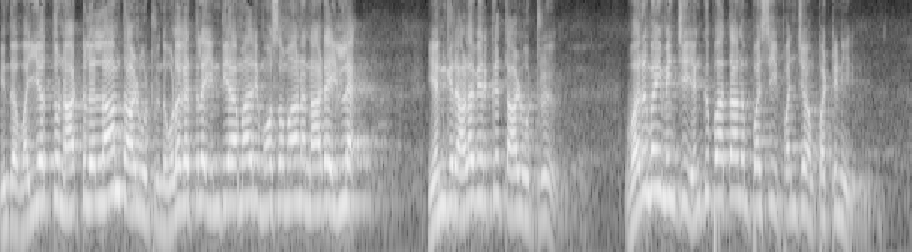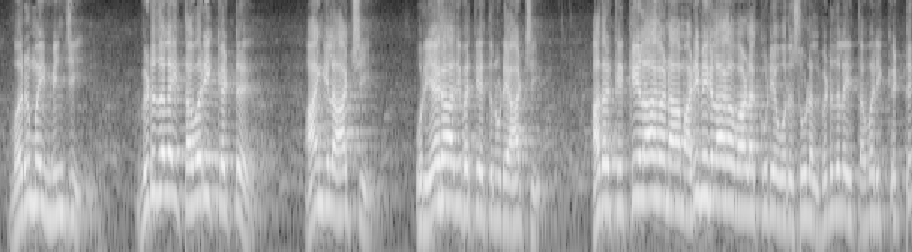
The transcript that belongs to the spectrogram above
இந்த வையத்து நாட்டிலெல்லாம் தாழ்வுற்று இந்த உலகத்தில் இந்தியா மாதிரி மோசமான நாடே இல்லை என்கிற அளவிற்கு தாழ்வுற்று வறுமை மிஞ்சி எங்கு பார்த்தாலும் பசி பஞ்சம் பட்டினி. வறுமை மிஞ்சி விடுதலை தவறி கெட்டு ஆங்கில ஆட்சி ஒரு ஏகாதிபத்தியத்தினுடைய ஆட்சி அதற்கு கீழாக நாம் அடிமைகளாக வாழக்கூடிய ஒரு சூழல் விடுதலை தவறி கெட்டு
